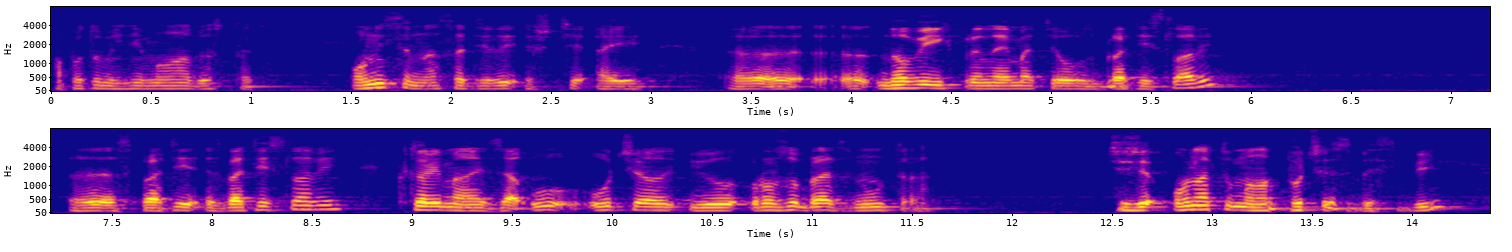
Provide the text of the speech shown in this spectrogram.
a potom ich nemohla dostať. Oni sem nasadili ešte aj uh, nových prenajmateľov z Bratislavy, z, Brati, z Bratislavy, ktorí mali za účel ju rozobrať znútra. Čiže ona tu mala počas väzby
